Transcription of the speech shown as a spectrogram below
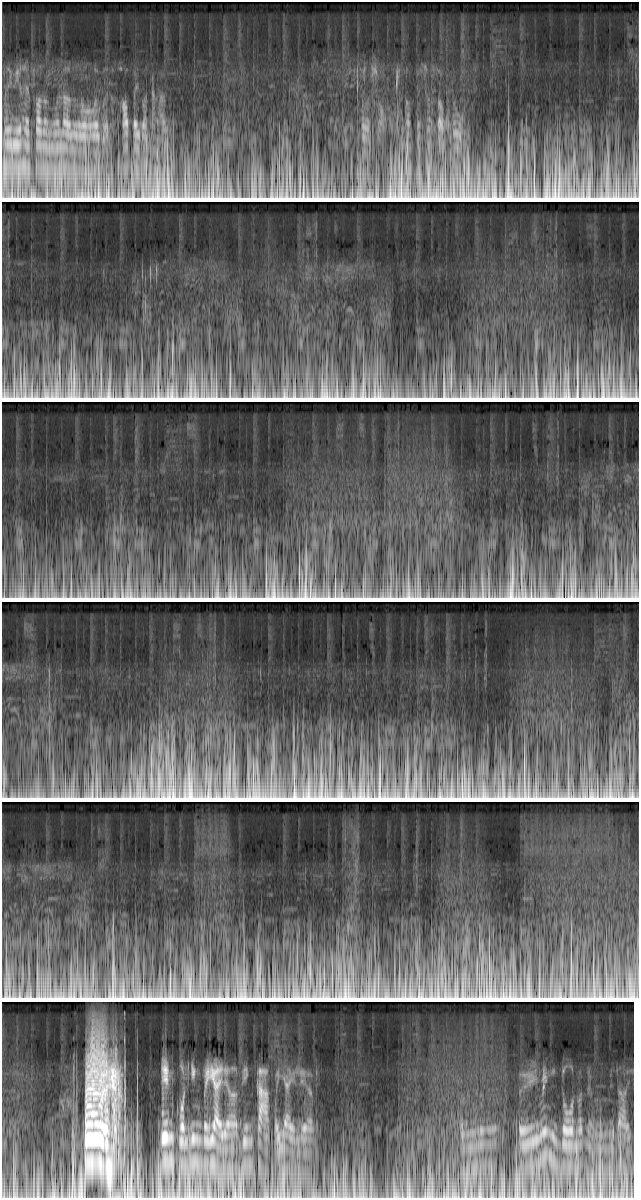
ไม่มีใครเฝ้าตรงนู้นเราลองระเบิดเข้าไปก่อนนะครับเอสอง เล่นกลยิ่งไปใหญ่เลยครับยิ่งกากไปใหญ่เลยครับเอ้ยไม่ยิงโดนวะแต่มันไม่ตาย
